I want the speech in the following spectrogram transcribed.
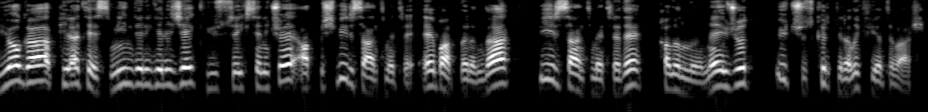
Yoga Pilates minderi gelecek 183'e 61 santimetre ebatlarında 1 santimetrede kalınlığı mevcut 340 liralık fiyatı var.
